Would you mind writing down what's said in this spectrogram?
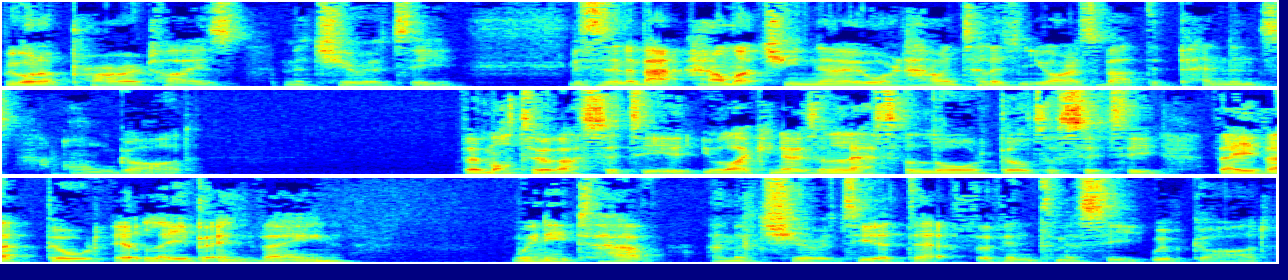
We want to prioritize maturity. This isn't about how much you know or how intelligent you are, it's about dependence on God. The motto of our city, you likely know, is unless the Lord builds a city, they that build it labour in vain. We need to have a maturity, a depth of intimacy with God.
